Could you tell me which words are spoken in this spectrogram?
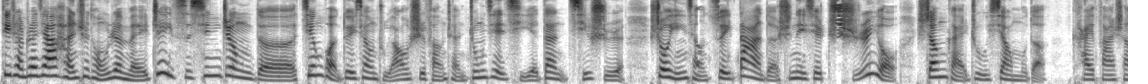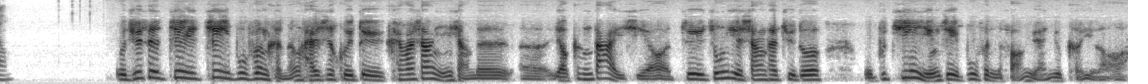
地产专家韩世彤认为，这次新政的监管对象主要是房产中介企业，但其实受影响最大的是那些持有商改住项目的开发商。我觉得这这一部分可能还是会对开发商影响的呃要更大一些啊。对于中介商，他最多我不经营这部分的房源就可以了啊。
